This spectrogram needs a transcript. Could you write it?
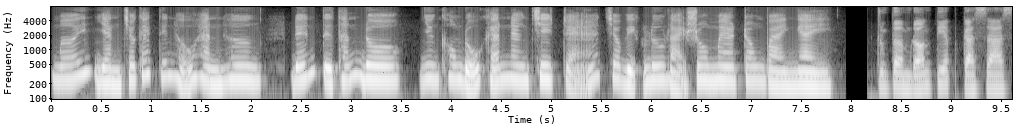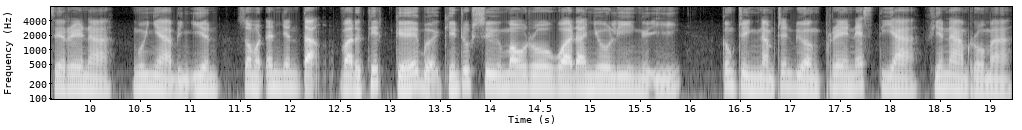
mới dành cho các tín hữu hành hương đến từ Thánh Đô nhưng không đủ khả năng chi trả cho việc lưu lại Roma trong vài ngày. Trung tâm đón tiếp Casa Serena, ngôi nhà bình yên do một ân nhân tặng và được thiết kế bởi kiến trúc sư Mauro Guadagnoli người Ý. Công trình nằm trên đường Prenestia, phía nam Roma.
